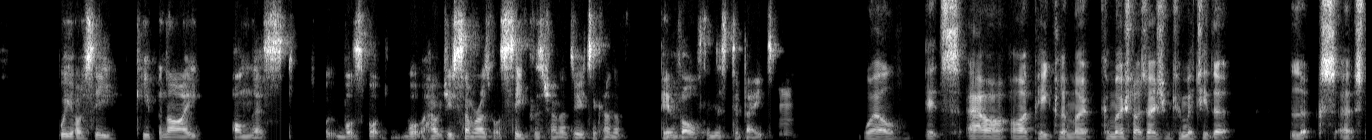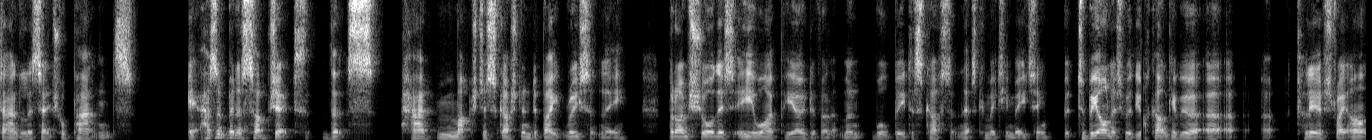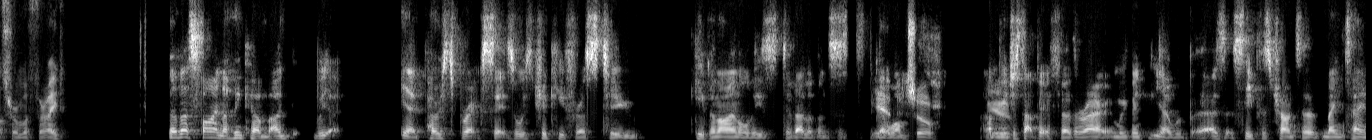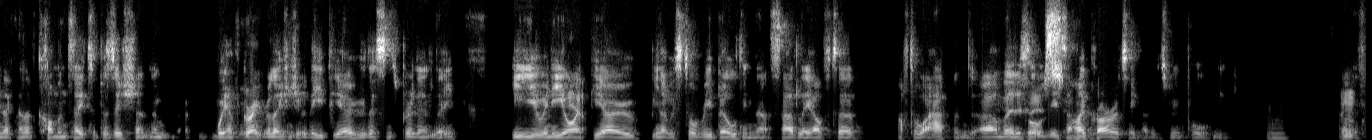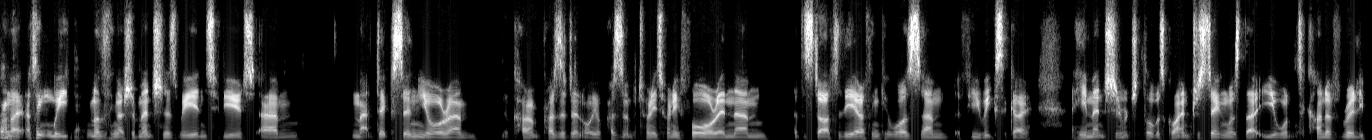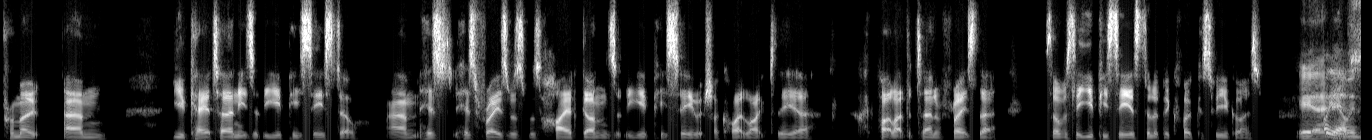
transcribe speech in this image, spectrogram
we obviously keep an eye on this. What's what? What? How would you summarise what CIPA's trying to do to kind of be involved in this debate? Well, it's our IP commer- commercialization committee that looks at standard essential patents. It hasn't been a subject that's had much discussion and debate recently, but I'm sure this EU IPO development will be discussed at the next committee meeting. But to be honest with you, I can't give you a, a, a- a clear, straight answer, I'm afraid. No, that's fine. I think um, I, we, you know, post Brexit, it's always tricky for us to keep an eye on all these developments as they Yeah, go on. sure. And Yeah. we're just that bit further out, and we've been, you know, as CIPA's trying to maintain a kind of commentator position, and we have a great Mm. relationship with the EPO, who listens brilliantly. EU and EIPO, you know, we're still rebuilding that sadly after after what happened. Um, but it's a, it's a high priority. I think it's really important. Mm. And And, from- and I, I think we Yeah. another thing I should mention is we interviewed um, Matt Dixon, your um, your current president or your president for 2024, in um, at the start of the year, I think it was um, a few weeks ago. He mentioned, which I thought was quite interesting, was that you want to kind of really promote um, UK attorneys at the UPC still. Um, his his phrase was was hired guns at the UPC, which I quite liked the uh, I quite like the turn of phrase there. So obviously UPC is still a big focus for you guys. Yeah, Oh, it yeah, I mean.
